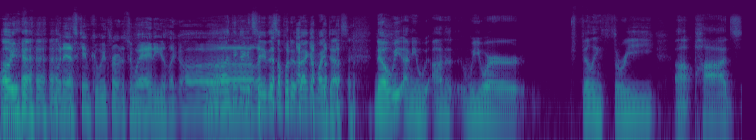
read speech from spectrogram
Oh yeah. We would ask him, "Can we throw this away?" And he was like, "Oh, Oh, I think I can save this. I'll put it back at my desk. No, we. I mean, we, on we were filling three uh, pods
